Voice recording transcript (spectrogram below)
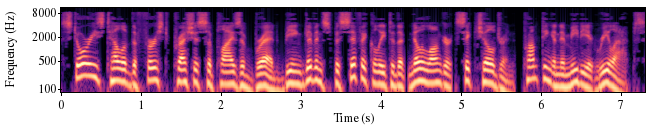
Stories tell of the first precious supplies of bread being given specifically to the no longer sick children, prompting an immediate relapse.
